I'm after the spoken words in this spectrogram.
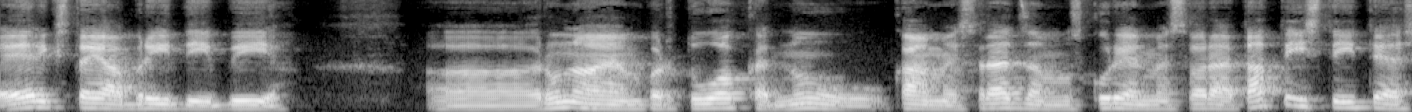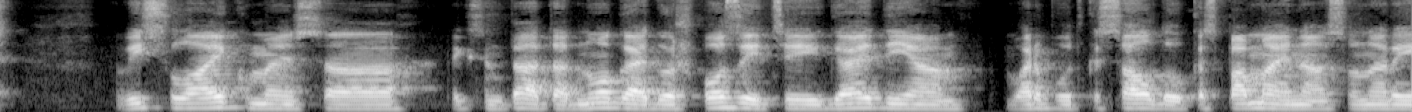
Ēriks tajā brīdī bija. Runājam par to, ka, nu, kā mēs redzam, uz kurien mēs varētu attīstīties. Visu laiku mēs uh, teiksim, tā, tādu nogaidošu pozīciju gaidījām. Varbūt, ka saldu, kas pamainās, un arī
